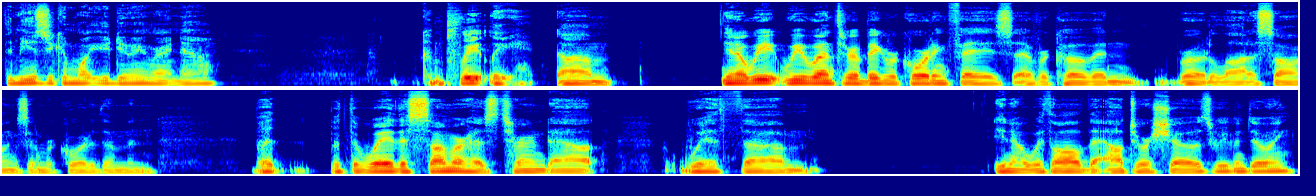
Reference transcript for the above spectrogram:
the music and what you're doing right now? completely. Um, you know, we we went through a big recording phase over COVID and wrote a lot of songs and recorded them, and but but the way the summer has turned out with um, you know with all the outdoor shows we've been doing,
